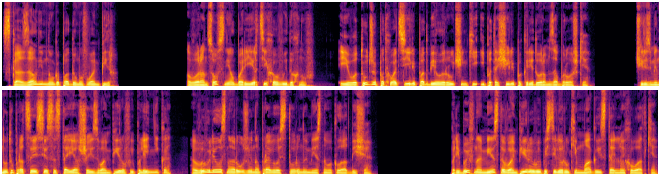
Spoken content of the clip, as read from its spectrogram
Сказал немного подумав вампир. Воронцов снял барьер, тихо выдохнув его тут же подхватили под белые рученьки и потащили по коридорам заброшки. Через минуту процессия, состоявшая из вампиров и пленника, вывалилась наружу и направилась в сторону местного кладбища. Прибыв на место, вампиры выпустили руки мага из стальной хватки.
